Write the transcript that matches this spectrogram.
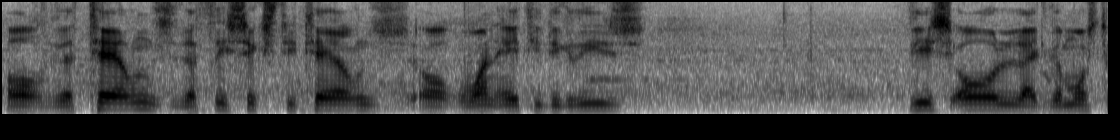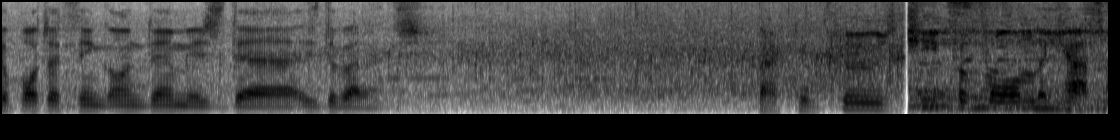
or the turns, the 360 turns, or 180 degrees. This all like the most important thing on them is the is the balance. That concludes she performed the kata.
